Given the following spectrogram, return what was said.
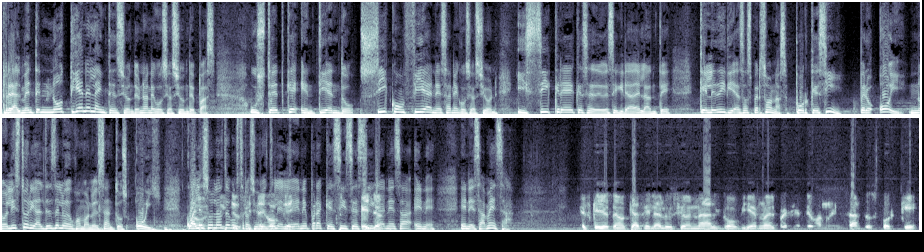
Realmente no tiene la intención de una negociación de paz. Usted que entiendo, sí confía en esa negociación y sí cree que se debe seguir adelante, ¿qué le diría a esas personas? Porque sí, pero hoy, no el historial desde lo de Juan Manuel Santos, hoy, ¿cuáles son las demostraciones del ELN para que sí se siga en, esa, en, en esa mesa? Es que yo tengo que hacerle alusión al gobierno del presidente Juan Manuel Santos porque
